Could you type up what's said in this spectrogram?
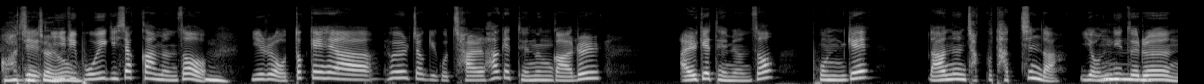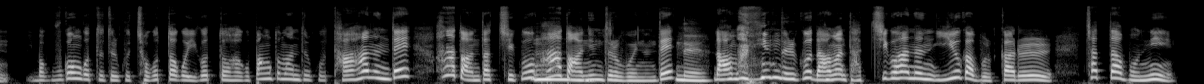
아 이제 진짜요? 일이 보이기 시작하면서 음. 일을 어떻게 해야 효율적이고 잘 하게 되는가를 알게 되면서 본게 나는 자꾸 다친다. 이 언니들은 막 무거운 것도 들고 저것도 하고 이것도 하고 빵도 만들고 다 하는데 하나도 안 다치고 음. 하나도 안 힘들어 보이는데 네. 나만 힘들고 나만 다치고 하는 이유가 뭘까를 찾다 보니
